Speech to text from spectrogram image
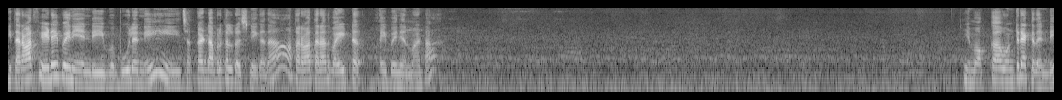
ఈ తర్వాత ఫేడ్ అయిపోయినాయండి పూలన్నీ చక్కగా డబుల్ కలర్ వచ్చినాయి కదా. ఆ తర్వాత తర్వాత వైట్ అయిపోయినాయి అనమాట ఈ మొక్క ఒంటిరెక్కదండి.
